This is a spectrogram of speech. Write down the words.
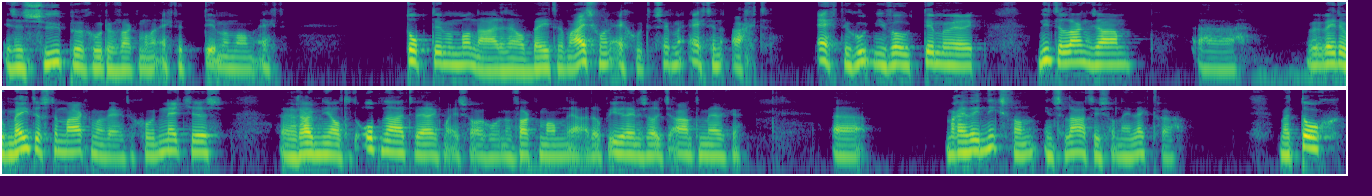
Is een super goede vakman, een echte timmerman. Echt top timmerman. Nou, er zijn wel betere, maar hij is gewoon echt goed. Zeg maar echt een 8. Echt een goed niveau timmerwerk. Niet te langzaam. Uh, we weten ook meters te maken, maar werkt ook gewoon netjes. Uh, ruimt niet altijd op na het werk, maar is wel gewoon een vakman. Ja, op iedereen is wel iets aan te merken. Uh, maar hij weet niks van installaties van Elektra. Maar toch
